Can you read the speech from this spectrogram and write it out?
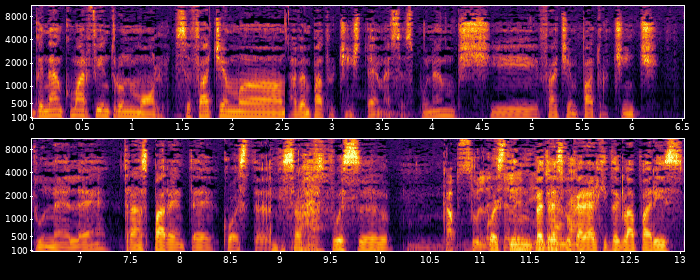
gândeam cum ar fi într-un mall. Să facem, uh, avem 4-5 teme să spunem și facem 4-5 tunele transparente costă. Mi s-a spus uh, Capsule, Costin Petrescu, Da, da. care e arhitect la Paris,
